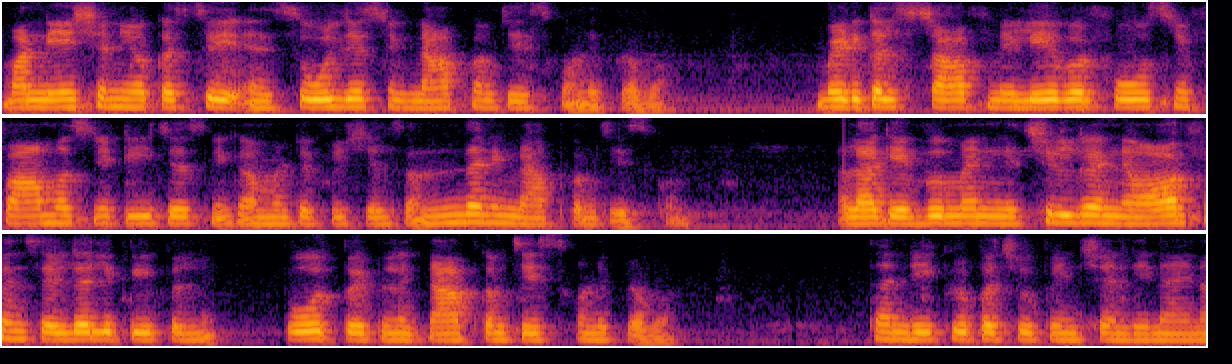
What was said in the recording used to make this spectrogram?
మా నేషన్ యొక్క సే సోల్జర్స్ని జ్ఞాపకం చేసుకోండి ప్రభా. మెడికల్ స్టాఫ్ని లేబర్ ఫోర్స్ని ఫార్మర్స్ని టీచర్స్ని గవర్నమెంట్ అఫీషియల్స్ అందరినీ జ్ఞాపకం చేసుకోండి. అలాగే ఉమెన్ని చిల్డ్రన్ని ఆర్ఫన్స్ ఎల్డర్లీ పీపుల్ని పూర్ పీపుల్ని జ్ఞాపకం చేసుకోండి ప్రభా. తండ్రి కృప చూపించండి నాయన.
